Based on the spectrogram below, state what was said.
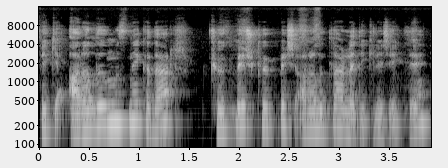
Peki aralığımız ne kadar? Kök 5 kök 5 aralıklarla dikilecekti.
